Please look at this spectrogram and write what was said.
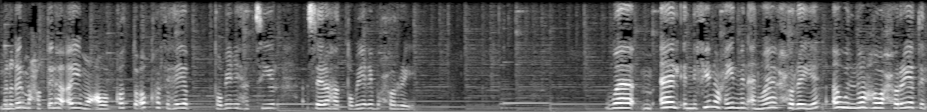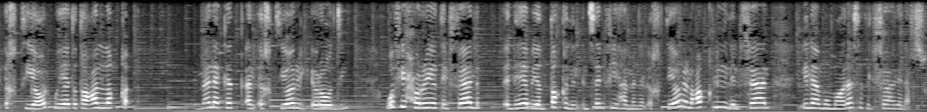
من غير ما أحط لها أي معوقات تعوقها فهي طبيعي هتسير سيرها الطبيعي بحرية. وقال إن في نوعين من أنواع الحرية. أول نوع هو حرية الاختيار وهي تتعلق بملكة الاختيار الإرادي. وفي حرية الفعل اللي هي بينتقل الإنسان فيها من الاختيار العقلي للفعل إلى ممارسة الفعل نفسه.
